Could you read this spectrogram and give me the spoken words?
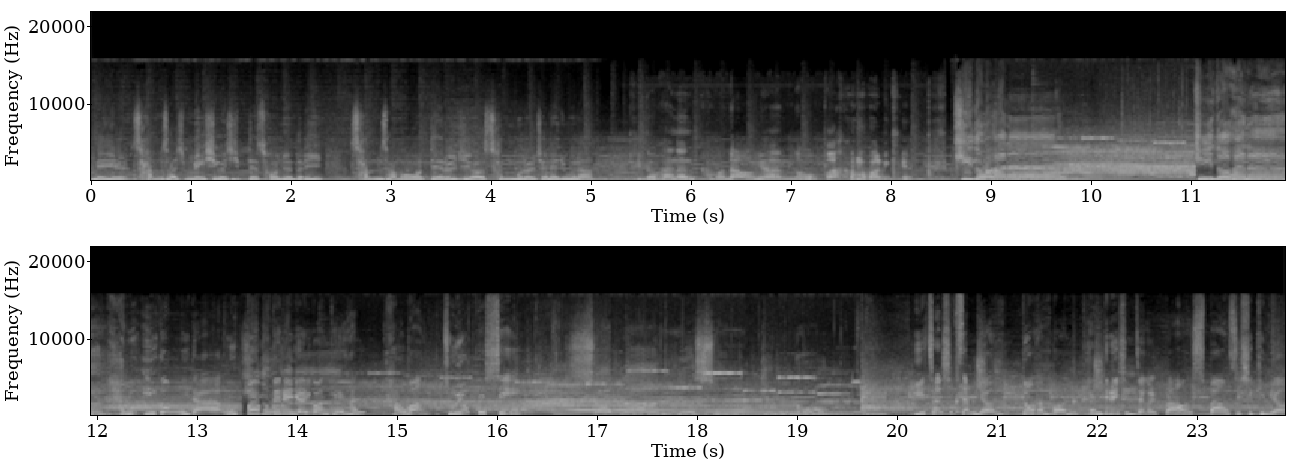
매일 3, 40명씩의 10대 소녀들이 3, 3, 5 때를 지어 선물을 전해주거나 기도하는 한번 나오면 오빠 뭐 이렇게 기도하는 기도하는 바로 이겁니다. 오빠 부대를 열광케 한 가왕 조용필 씨. 사랑의 손길로 2013년 또 한 번 팬들의 심장을 바운스 바운스 시키며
